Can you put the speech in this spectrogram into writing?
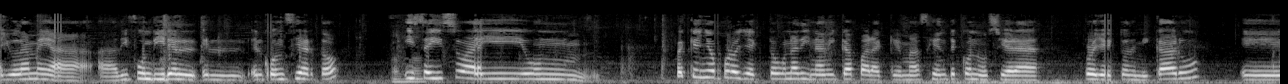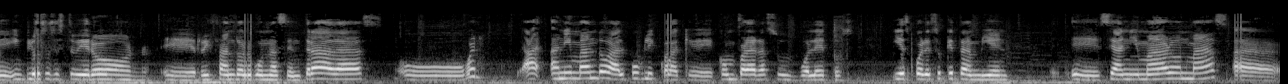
ayúdame a, difundir el, el, concierto. Y se hizo ahí un pequeño proyecto, una dinámica para que más gente conociera el proyecto de Mikaru. Eh, incluso se estuvieron eh, rifando algunas entradas o bueno, animando al público a que comprara sus boletos. Y es por eso que también eh, se animaron más a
